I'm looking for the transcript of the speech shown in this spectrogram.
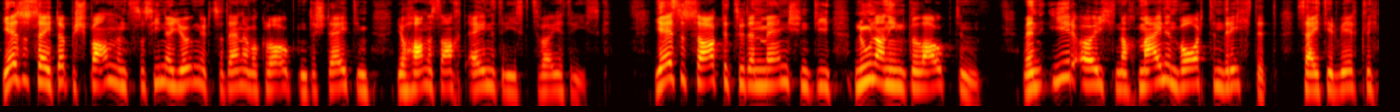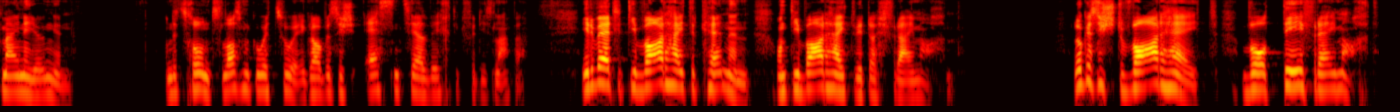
Jesus sagt etwas Spannendes zu seinen Jüngern, zu denen, die glauben. Und das steht im Johannes 8, 31, 32. Jesus sagte zu den Menschen, die nun an ihn glaubten, wenn ihr euch nach meinen Worten richtet, seid ihr wirklich meine Jünger. Und jetzt kommt's, lass mir gut zu. Ich glaube, es ist essentiell wichtig für dein Leben. Ihr werdet die Wahrheit erkennen und die Wahrheit wird euch frei machen. Schau, es ist die Wahrheit, die dich frei macht.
